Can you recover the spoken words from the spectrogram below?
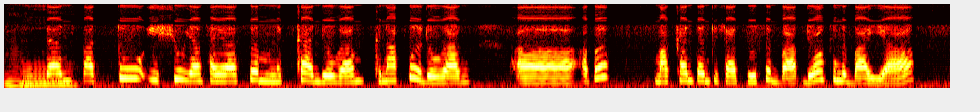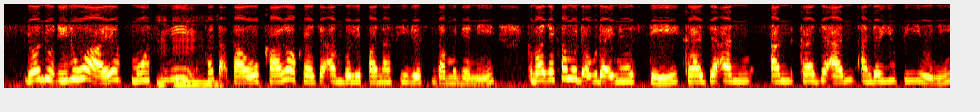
Hmm. Oh. Dan satu isu yang saya rasa menekan dia orang, kenapa dia orang uh, apa makan tentu satu sebab dia orang kena bayar dia duduk di luar ya mostly mm-hmm. saya tak tahu kalau kerajaan boleh panas serius tentang benda ni kebanyakan budak-budak universiti kerajaan un, kerajaan under UPU ni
